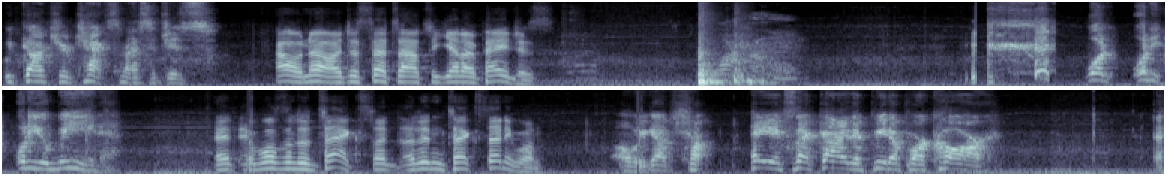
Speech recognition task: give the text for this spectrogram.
We got your text messages. Oh no, I just set out to Yellow Pages. Wow. what? What? Do, what do you mean? It, it wasn't a text. I, I didn't text anyone. Oh, we got shot. Hey, it's that guy that beat up our car. Uh,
